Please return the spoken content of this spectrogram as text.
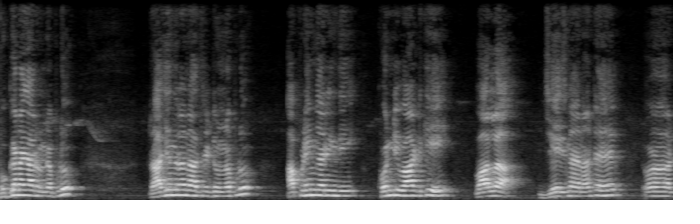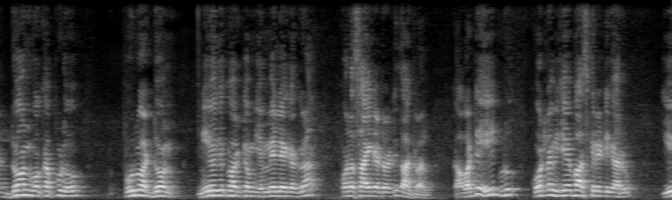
బుగ్గన గారు ఉన్నప్పుడు రాజేంద్రనాథ్ రెడ్డి ఉన్నప్పుడు అప్పుడేం జరిగింది? కొన్ని వాటికి వాళ్ళ చేసిన అంటే డోన్ ఒకప్పుడు పూర్వ డోన్ నియోజకవర్గం ఎమ్మెల్యేగా కూడా కొనసాగినటువంటి దాఖలాలు. కాబట్టి ఇప్పుడు కోట్ల విజయభాస్కర్ రెడ్డి గారు ఈ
